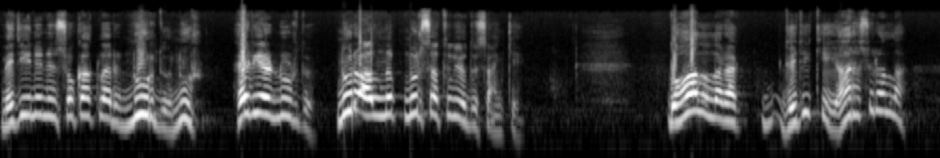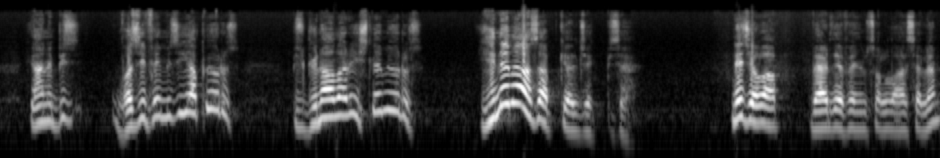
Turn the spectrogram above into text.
Medine'nin sokakları nurdu, nur. Her yer nurdu. Nur alınıp nur satılıyordu sanki. Doğal olarak dedi ki ya Resulallah yani biz vazifemizi yapıyoruz. Biz günahları işlemiyoruz. Yine mi azap gelecek bize? Ne cevap verdi Efendimiz sallallahu aleyhi ve sellem?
